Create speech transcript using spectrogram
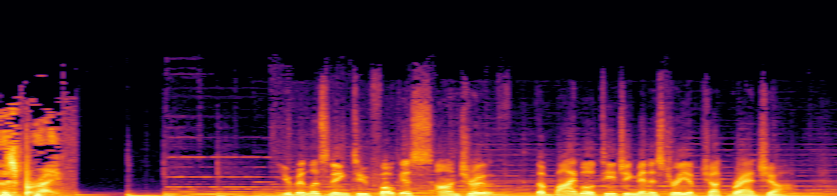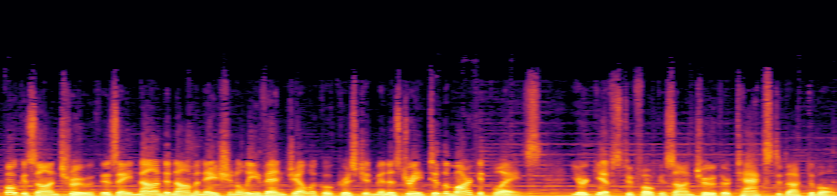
Let's pray. You've been listening to Focus on Truth the Bible teaching ministry of Chuck Bradshaw. Focus on Truth is a non denominational evangelical Christian ministry to the marketplace. Your gifts to Focus on Truth are tax deductible.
